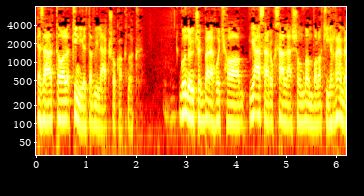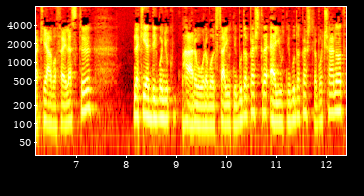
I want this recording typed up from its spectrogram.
ezáltal kinyílt a világ sokaknak. Gondoljunk csak bele, hogyha jászárok szálláson van valaki remek Java fejlesztő, Neki eddig mondjuk három óra volt feljutni Budapestre, eljutni Budapestre, bocsánat,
